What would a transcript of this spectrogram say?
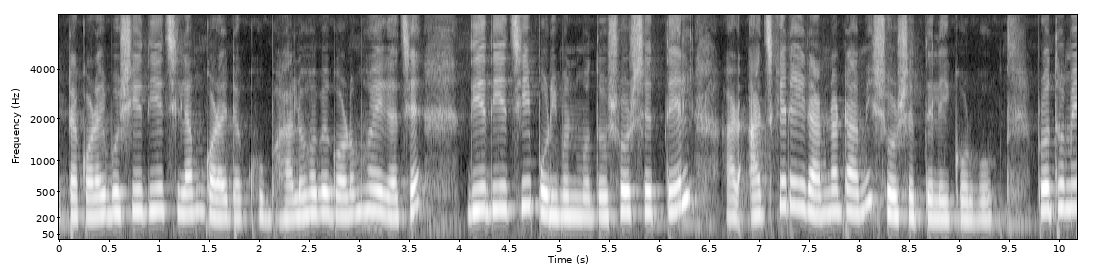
একটা কড়াই বসিয়ে দিয়েছিলাম। কড়াইটা খুব ভালোভাবে গরম হয়ে গেছে। দিয়ে দিয়েছি পরিমাণ মতো সর্ষের তেল। আর আজকের এই রান্নাটা আমি সর্ষের তেলেই করব। প্রথমে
